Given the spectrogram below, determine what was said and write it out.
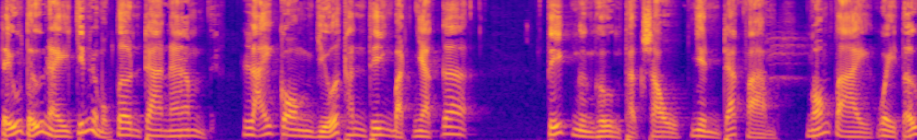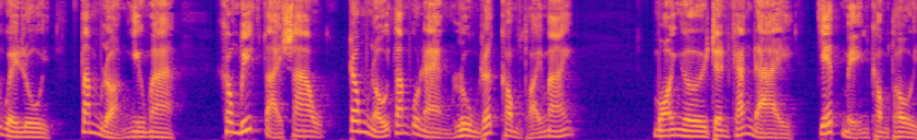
tiểu tử này chính là một tên tra nam, lại còn giữa thanh thiên bạch nhật á. Tiết Ngân Hương thật sâu nhìn Trác Phàm, ngón tay quay tới quay lui, tâm loạn như ma. Không biết tại sao trong nội tâm của nàng luôn rất không thoải mái. Mọi người trên khán đài chép miệng không thôi,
